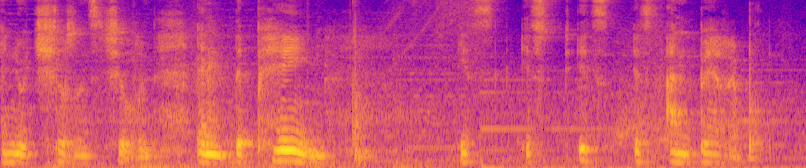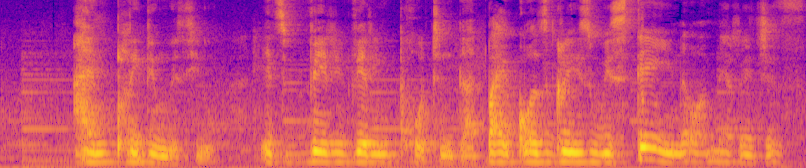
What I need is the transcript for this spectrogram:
and your children's children. And the pain is it's it's it's unbearable. I'm pleading with you. It's very, very important that by God's grace we stay in our marriages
